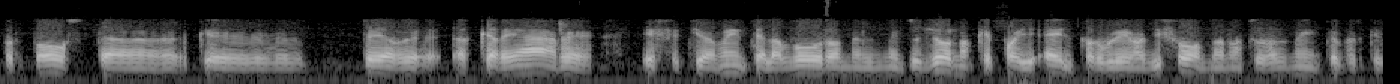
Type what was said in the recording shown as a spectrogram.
proposta che per creare effettivamente lavoro nel mezzogiorno, che poi è il problema di fondo naturalmente, perché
